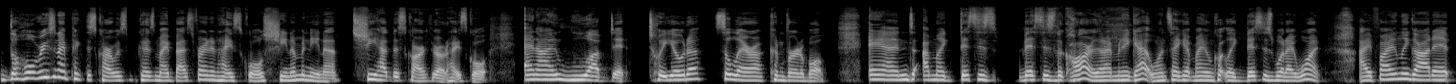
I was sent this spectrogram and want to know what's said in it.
the whole reason I picked this car was because my best friend in high school, Sheena Menina, she had this car throughout high school and I loved it. Toyota Solara convertible. And I'm like, this is this is the car that I'm gonna get once I get my own car. Like, this is what I want. I finally got it.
